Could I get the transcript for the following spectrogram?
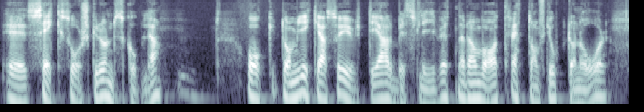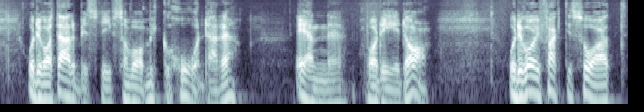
eh, sex års grundskola. Och de gick alltså ut i arbetslivet när de var 13-14 år. Och det var ett arbetsliv som var mycket hårdare än eh, vad det är idag. Och det var ju faktiskt så att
